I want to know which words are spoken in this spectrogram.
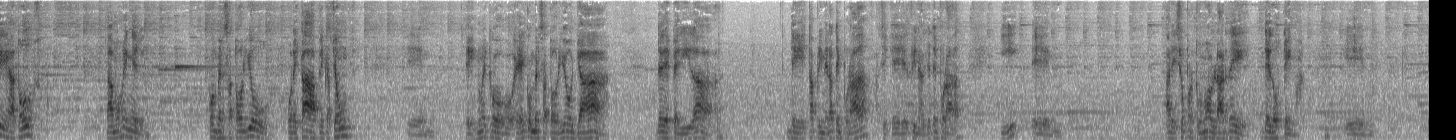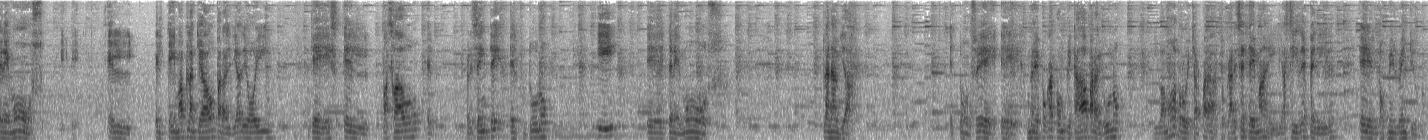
a todos. Estamos en el conversatorio por esta aplicación. Eh, es nuestro es el conversatorio ya de despedida de esta primera temporada, así que es el final de temporada y eh, parece oportuno hablar de, de dos temas. Eh, tenemos el, el, tema planteado para el día de hoy, que es el pasado, el presente, el futuro, y eh, tenemos la Navidad. Entonces, eh, una época complicada para algunos y vamos a aprovechar para tocar ese tema y así despedir el 2021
